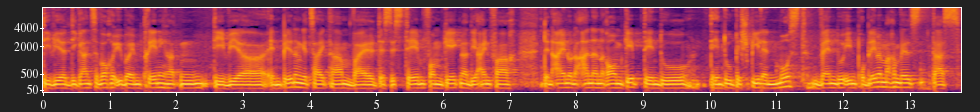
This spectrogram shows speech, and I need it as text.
die wir die ganze Woche über im Training hatten, die wir in Bildern gezeigt haben, weil das System vom Gegner die einfach den ein oder anderen Raum gibt, den du, den du bespielen musst, wenn du ihnen Probleme machen willst, dass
